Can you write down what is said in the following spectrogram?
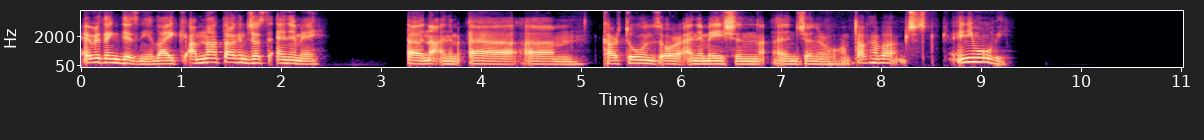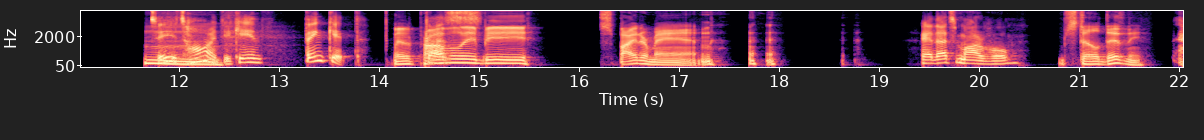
Everything Disney. Like I'm not talking just anime. Uh, not anime. Uh, um, cartoons or animation in general. I'm talking about just any movie. See, it's Hmm. hard. You can't think it. It would probably be Spider Man. Okay, that's Marvel. Still Disney.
